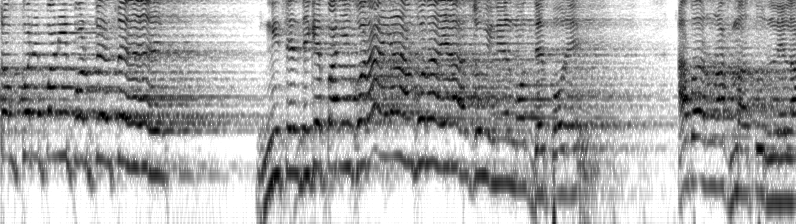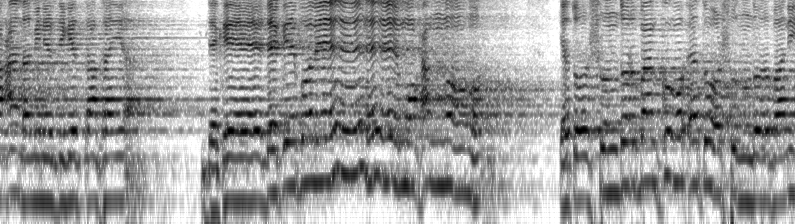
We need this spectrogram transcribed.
টপ করে পানি পড়তেছে নিচের দিকে পানি গড়াইয়া গড়াইয়া জমিনের মধ্যে পড়ে। আবার রাহমাতুল্লিল আলামিনের দিকে তাকাইয়া ডেকে ডেকে বলে, মোহাম্মদ, এত সুন্দর বাক্য, এত সুন্দর বাণী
